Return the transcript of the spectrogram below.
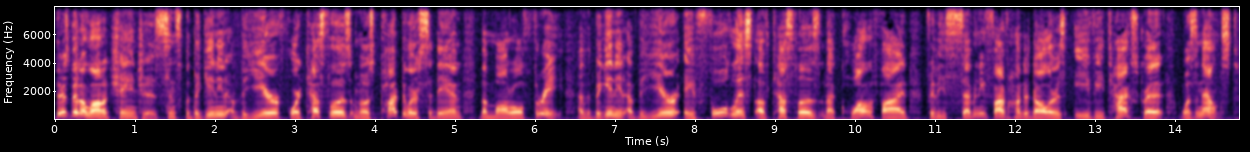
There's been a lot of changes since the beginning of the year for Tesla's most popular sedan, the Model 3. At the beginning of the year, a full list of Teslas that qualified for the $7,500 EV tax credit was announced.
